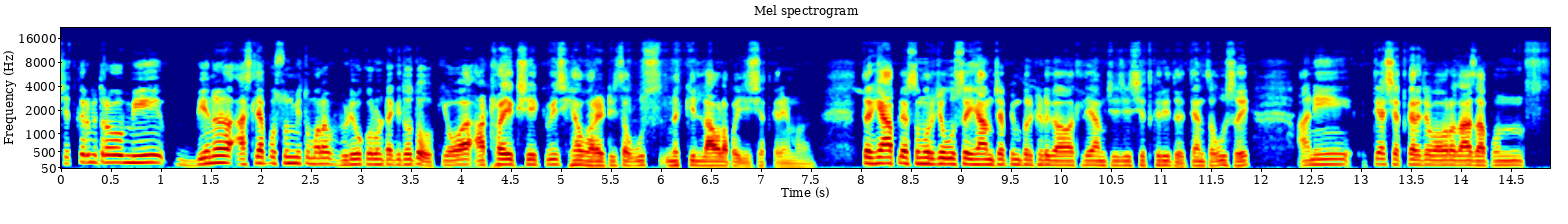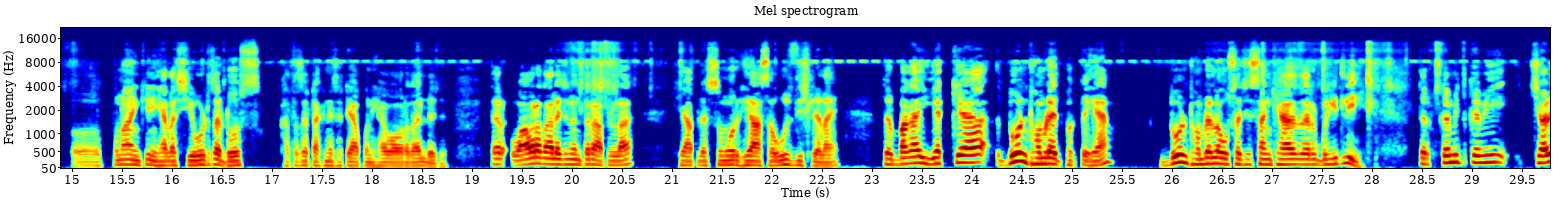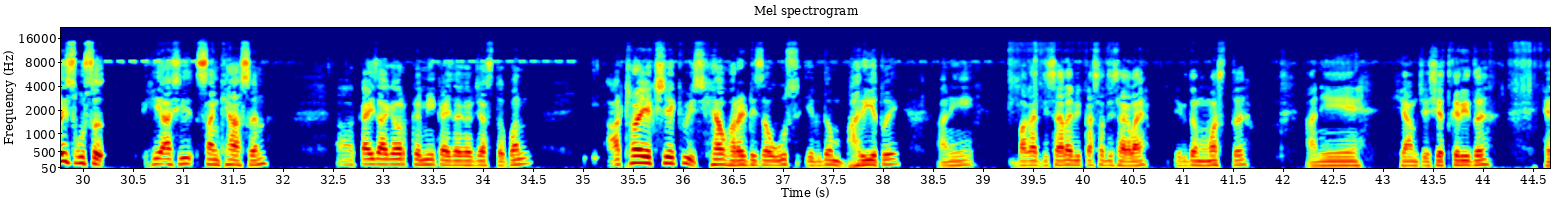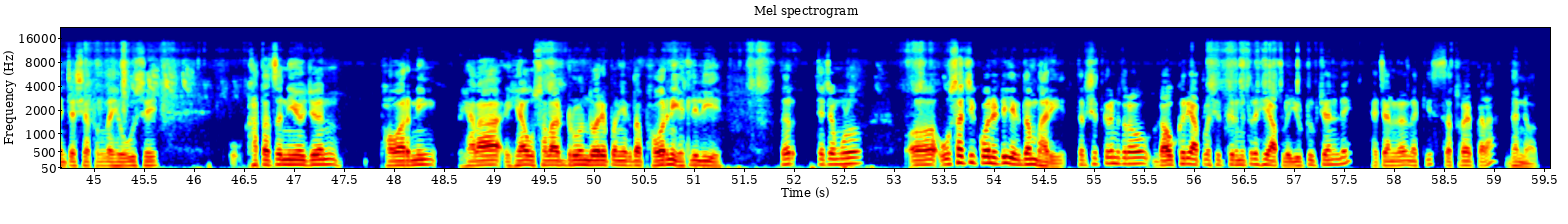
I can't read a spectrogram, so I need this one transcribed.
शेतकरी मित्र मी बेनं असल्यापासून मी तुम्हाला व्हिडिओ करून टाकीत होतो किंवा अठरा एकशे एकवीस ह्या व्हरायटीचा ऊस नक्की लावला पाहिजे शेतकऱ्यांनी म्हणून. तर हे आपल्यासमोर जे ऊस आहे हे आमच्या पिंपरखेड गावातले आमचे जे शेतकरी आहेत त्यांचा ऊस आहे. आणि त्या शेतकऱ्याच्या वावरात आज आपण पुन्हा आणखीन ह्याला शेवटचा डोस खताचा टाकण्यासाठी आपण ह्या वावरात आलेलो आहे. तर वावरात आल्याच्यानंतर आपल्याला हे आपल्यासमोर हे असा ऊस दिसलेला आहे. तर बघा यक्क्या दोन ठोंबड्या आहेत फक्त ह्या. दोन ठोंबड्याला ऊसाची संख्या जर बघितली तर कमीत कमी चाळीस ऊस ही अशी संख्या असन. काही जागेवर कमी काही जागेवर जास्त पण अठरा एकशे एकवीस ह्या व्हरायटीचा ऊस एकदम भारी येतोय आणि बघा दिसायला बी कसा दिसायला आहे एकदम मस्त. आणि हे आमचे शेतकरी इथं ह्यांच्या शेतातला हे ऊस आहे. खताचं नियोजन फवारणी ह्याला ह्या ऊसाला ड्रोनद्वारे पण एकदा फवारणी घेतलेली आहे. तर त्याच्यामुळं ऊसाची क्वालिटी एकदम भारी आहे. तर शेतकरी मित्र गावकरी आपला शेतकरी मित्र हे आपलं यूट्यूब चॅनल आहे. ह्या चॅनलला नक्की सबस्क्राईब करा. धन्यवाद.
